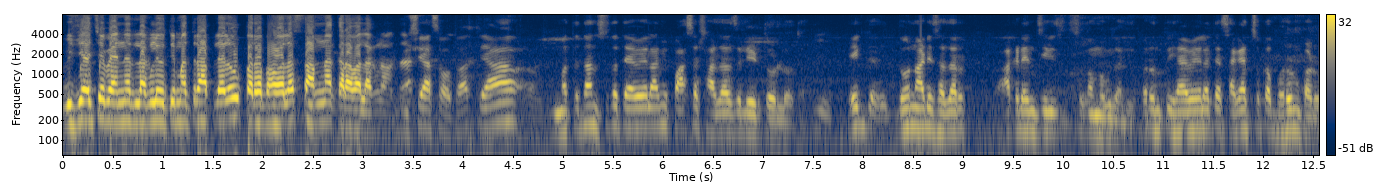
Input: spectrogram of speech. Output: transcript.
विजयाचे बॅनर लागले होते मात्र आपल्याला पराभवाला सामना करावा लागला होता. विषय असा होता त्या मतदान सुद्धा त्यावेळेला आम्ही पासष्ट हजाराचं लीड तोडलं होतं. एक दोन अडीच हजार आकड्यांची चुकामुक झाली परंतु ह्या वेळेला त्या सगळ्यात चुका भरून काढू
